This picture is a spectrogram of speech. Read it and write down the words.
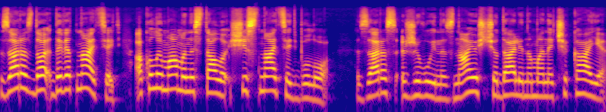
Зараз до 19, а коли мами не стало, 16 було. Зараз живу і не знаю, що далі на мене чекає.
